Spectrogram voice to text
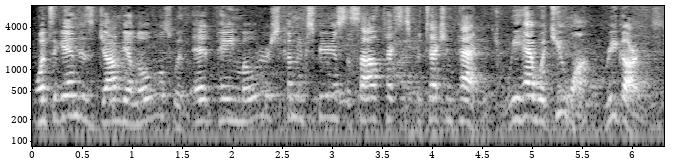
Once again, this is John Villalobos with Ed Payne Motors. Come and experience the South Texas Protection Package. We have what you want, regardless.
